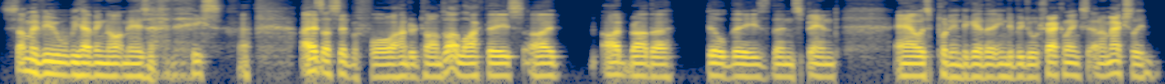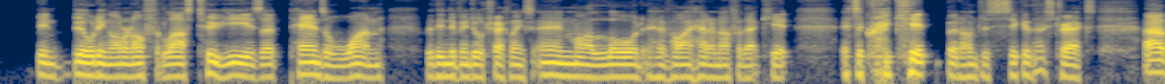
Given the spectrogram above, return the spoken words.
some of you will be having nightmares over these. As I said before a hundred times, I like these. I I'd rather build these than spend hours putting together individual track links, and I'm actually been building on and off for the last two years a Panzer One with individual track links, and my lord, have I had enough of that kit. It's a great kit, but I'm just sick of those tracks. Uh,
